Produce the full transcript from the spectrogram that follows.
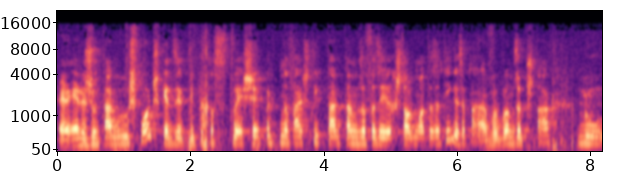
era, era juntar os pontos, quer dizer, tipo, então se tu és shaper, tu não vais tipo, estar, estarmos a fazer restauro de motas antigas. Epá, vamos apostar no,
